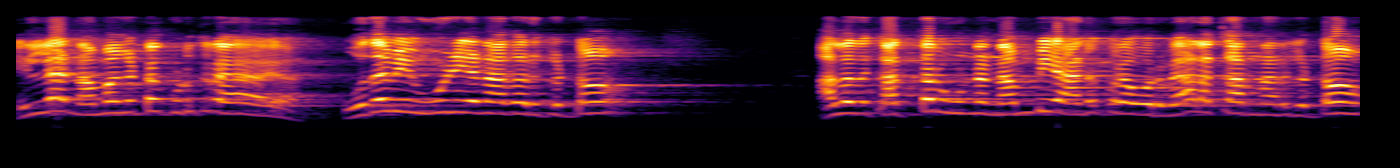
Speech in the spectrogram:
இல்ல நம்ம கிட்ட கொடுக்குற உதவி ஊழியனாக இருக்கட்டும் அல்லது கத்தர் உன்னை நம்பி அனுப்புற ஒரு வேலைக்காரனா இருக்கட்டும்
